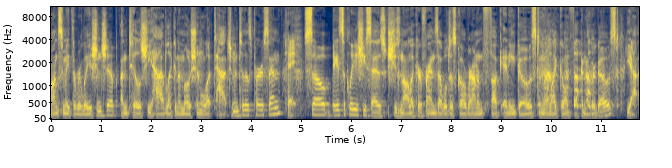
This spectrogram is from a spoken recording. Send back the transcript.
consummate the relationship until she had like an emotional attachment to this person. Okay. So basically, she says she's not like her friends that will just go around and fuck any ghost and then like go and fuck another ghost. Yeah.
